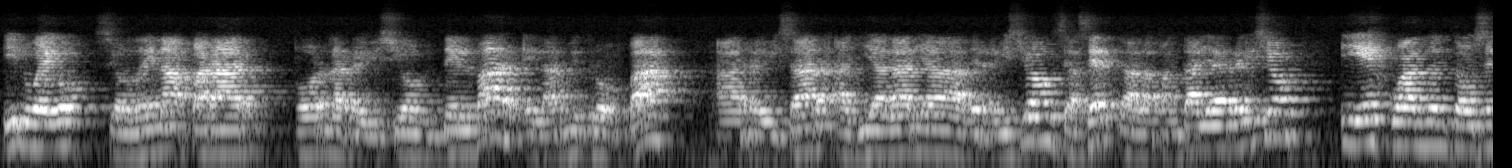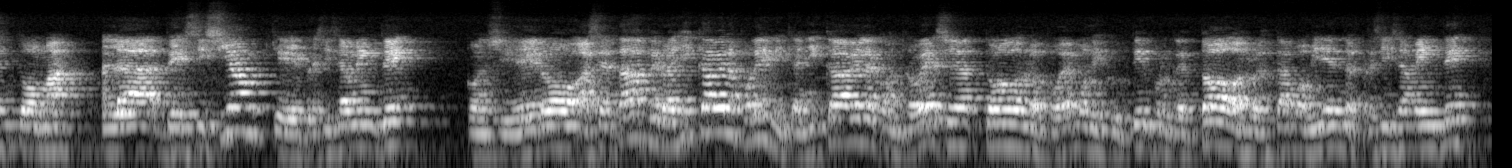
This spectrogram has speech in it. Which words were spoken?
y luego se ordena parar por la revisión del VAR. El árbitro va a revisar allí al área de revisión, se acerca a la pantalla de revisión y es cuando entonces toma la decisión que precisamente considero acertada, pero allí cabe la polémica, allí cabe la controversia, todos lo podemos discutir porque todos lo estamos viendo, precisamente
